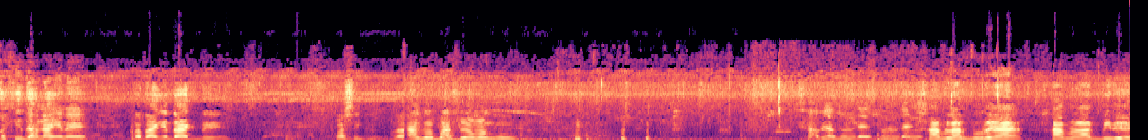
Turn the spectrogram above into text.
তো খিদা না। কেনে কথা আগে ডাক দে। আগে বাসে আমার গো সব রকম দেখুন জানি সাবলার বুড়ে সাবলার বিরে।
